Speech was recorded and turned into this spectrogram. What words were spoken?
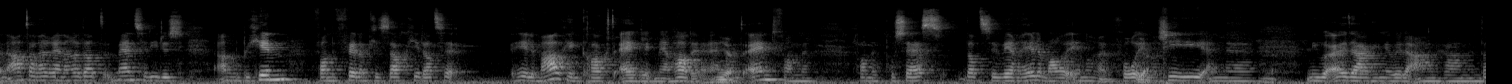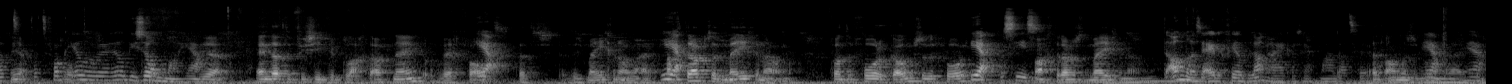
een aantal herinneren, dat mensen die dus aan het begin van de filmpjes zag je dat ze helemaal geen kracht eigenlijk meer hadden. En Ja. aan het eind van, de, van het proces, dat ze weer helemaal in, vol Ja. energie en eh, nieuwe uitdagingen willen aangaan. En dat, dat vond ik heel, heel bijzonder, ja. Ja. En dat de fysieke klacht afneemt of wegvalt, Ja. dat, is, dat is meegenomen eigenlijk. Ja. Achteraf is het meegenomen. Van tevoren komen ze ervoor, Ja, precies. maar achteraf is het meegenomen. Het andere is eigenlijk veel belangrijker, zeg maar. Dat ze, Het andere is ja, belangrijk. ja.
